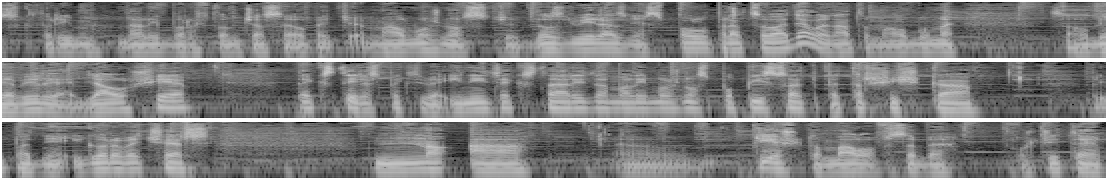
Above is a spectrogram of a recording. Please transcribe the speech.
s ktorým Dalibor v tom čase opäť mal možnosť dosť výrazne spolupracovať, ale na tom albume sa objavili aj ďalšie texty, respektíve iní textári tam mali možnosť popísať, Petr Šiška, prípadne Igor Večer. No a tiež to malo v sebe určité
